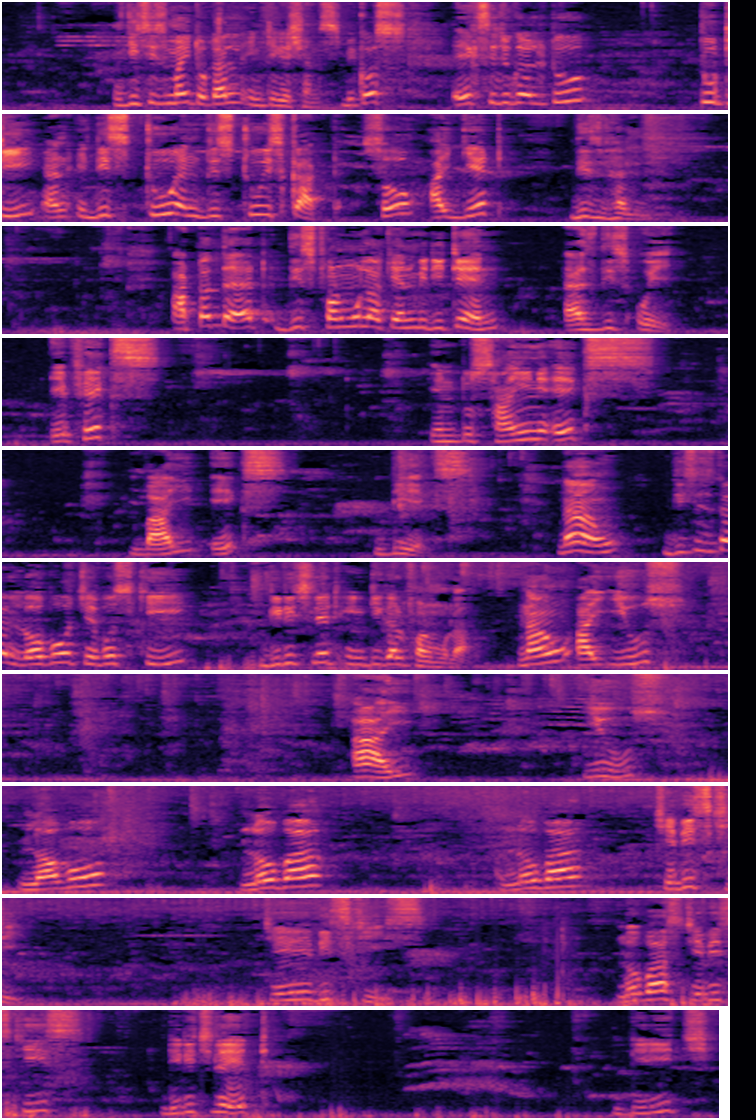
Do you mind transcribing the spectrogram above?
This is my total integrations because x is equal to 2t and this 2 and this 2 is cut. So i get this value. After that this formula can be written as this way. Fx into sine x by x dx. Now this is the Lobachevsky Dirichlet integral formula. Now I use I use Lobo Loba Loba Chebysky Chebysky's Lobas Chebysky's Dirichlet Dirich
